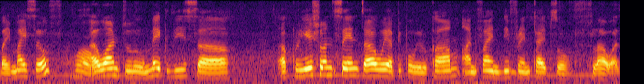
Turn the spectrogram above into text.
by myself. Wow. I want to make this uh, a creation center where people will come and find different types of flowers.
